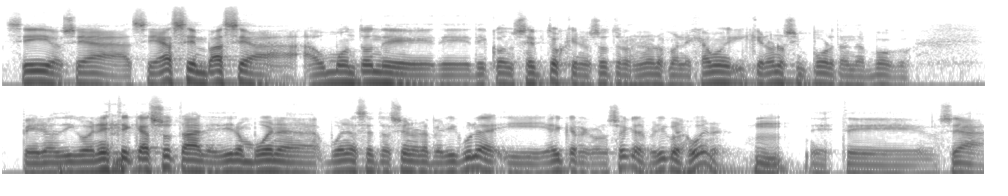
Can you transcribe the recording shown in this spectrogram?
Sí, o sea, se hace en base a, a un montón de, de- de conceptos que nosotros no los manejamos y que no nos importan tampoco. Pero digo, en este caso tal, le dieron buena, buena aceptación a la película y hay que reconocer que la película es buena. Mm. Este, o sea,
